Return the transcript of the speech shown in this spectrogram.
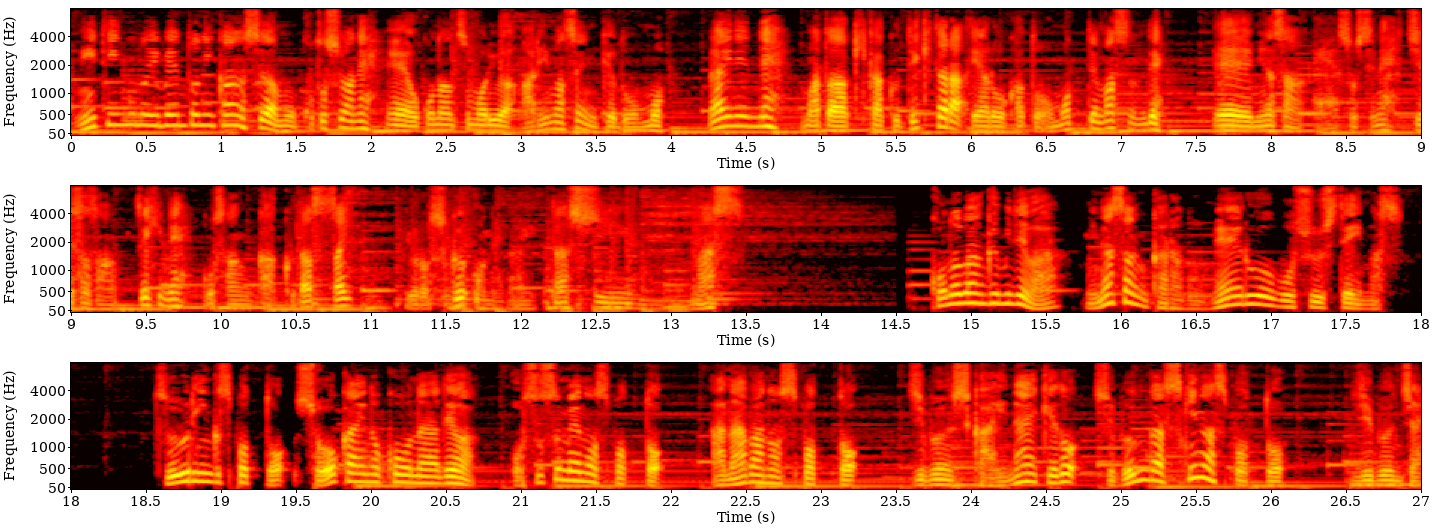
ーミーティングのイベントに関してはもう今年はね、えー行うつもりはありませんけども、来年ね、また企画できたらやろうかと思ってますんで、えー皆さん、えーそしてね、ちささん、ぜひね、ご参加ください。よろしくお願いいたします。この番組では皆さんからのメールを募集しています。ツーリングスポット紹介のコーナーでは、おすすめのスポット、穴場のスポット、自分しかいないけど自分が好きなスポット、自分じゃ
